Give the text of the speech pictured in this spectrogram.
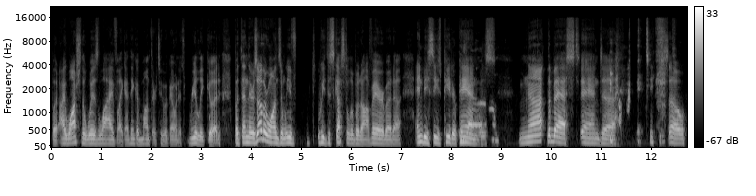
but I watched The Wiz live like I think a month or two ago, and it's really good. But then there's other ones, and we've we discussed a little bit off air, but uh, NBC's Peter Pan was not the best, and uh, so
